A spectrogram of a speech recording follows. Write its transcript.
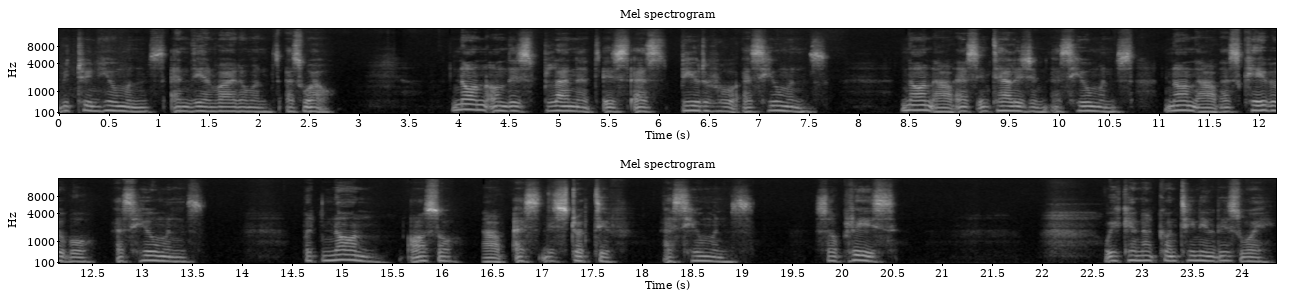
between humans and the environment as well. None on this planet is as beautiful as humans. None are as intelligent as humans. None are as capable as humans. But none also are as destructive as humans. So please, we cannot continue this way.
